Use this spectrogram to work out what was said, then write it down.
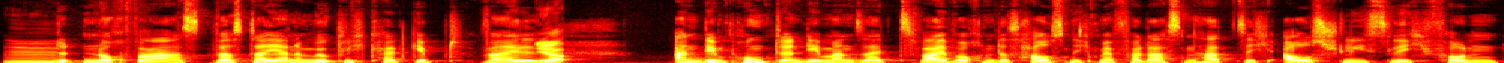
mhm. noch warst, was da ja eine Möglichkeit gibt, weil ja. an dem Punkt, an dem man seit zwei Wochen das Haus nicht mehr verlassen hat, sich ausschließlich von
